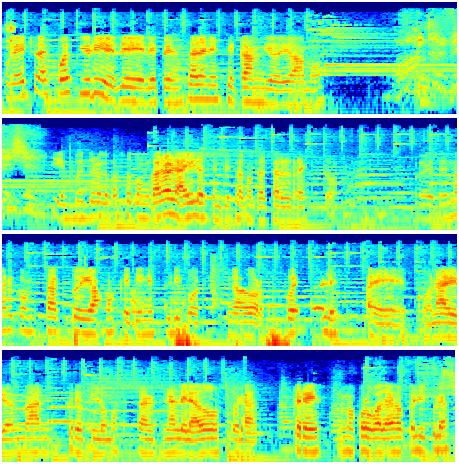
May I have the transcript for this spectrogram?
Porque de hecho después Fury de, de- de pensar en ese cambio, digamos, después de todo lo que pasó con Carol, ahí los empieza a contactar el resto. Porque el primer contacto, digamos, que tiene Fury con Vengador, después es eh, con Iron Man, creo que lo muestran al final de la 2 o la 3, no me acuerdo cuál de las dos películas.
